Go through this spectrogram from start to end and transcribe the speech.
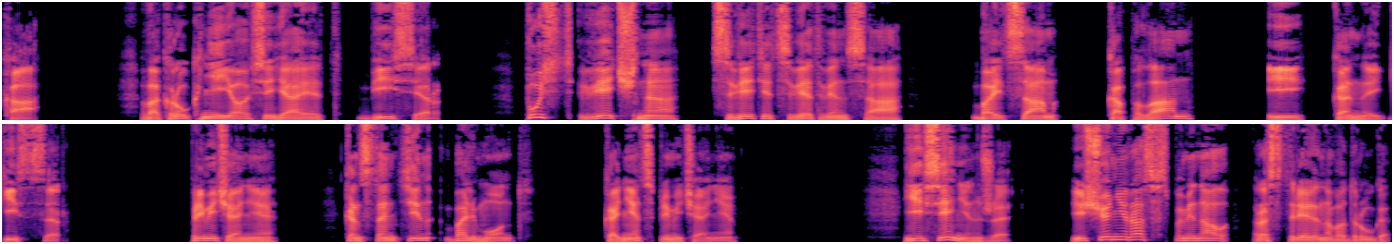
«К». Вокруг нее сияет бисер. Пусть вечно светит свет венца бойцам Каплан и Канегиссер. Примечание. Константин Бальмонт Конец примечания. Есенин же еще не раз вспоминал расстрелянного друга.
